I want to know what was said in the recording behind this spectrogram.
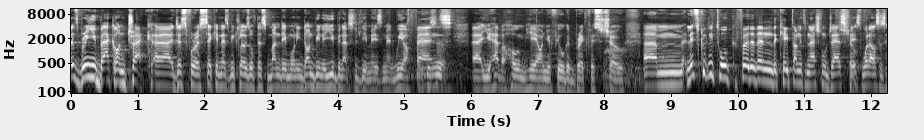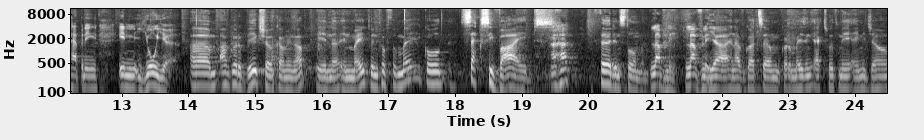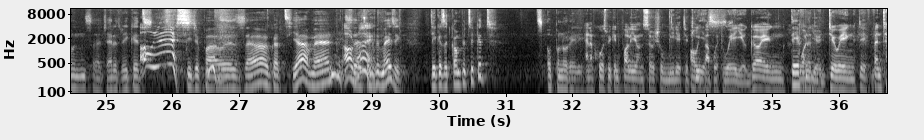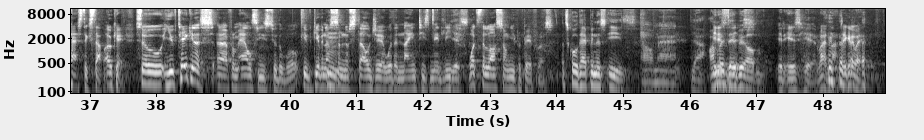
Let's bring you back on track uh, just for a second as we close off this Monday morning. Don Vino, you've been absolutely amazing, man. We are fans. You, uh, you, have a home here on your Feel Good Breakfast show. Um, let's quickly talk further than the Cape Town International Jazz sure. Fest. What else is happening in your year? Um, I've got a big show coming up in, uh, in May, 25th of May, called Sexy Vibes. Uh-huh third installment. Lovely, lovely. Yeah, and I've got um, got amazing acts with me: Amy Jones, uh, Jared Ricketts. Oh yes. DJ Powers. oh, I've got yeah, man. It's, All right. uh, it's gonna be amazing. Tickets at CompuTicket. It's open already. And of course, we can follow you on social media to oh, keep oh, yes. up with where you're going, Definitely. what you're doing. Definitely. Fantastic stuff. Okay, so you've taken us uh, from LCs to the world. You've given us mm. some nostalgia with a 90s medley. Yes, What's the last song you prepared for us? It's called Happiness Is. Oh, man. Yeah, on it my debut album. It is here. Right now. Take it away.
